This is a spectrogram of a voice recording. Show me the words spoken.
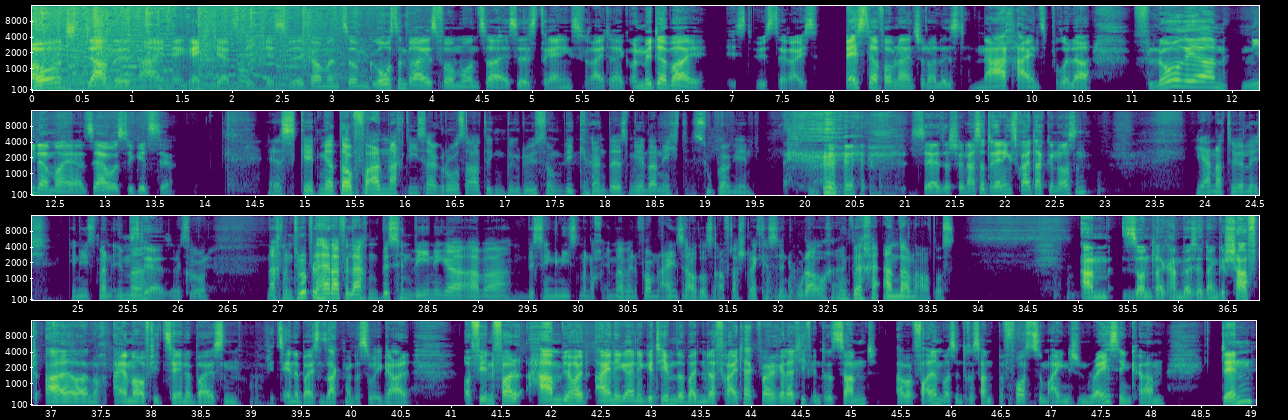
Und damit ein recht herzliches Willkommen zum großen Preis von Monza. Es ist Trainingsfreitag und mit dabei ist Österreichs bester Formel 1 Journalist nach Heinz Brüller, Florian Niedermeyer. Servus, wie geht's dir? Es geht mir top, vor allem nach dieser großartigen Begrüßung. Wie könnte es mir da nicht super gehen? sehr, sehr schön. Hast du Trainingsfreitag genossen? Ja, natürlich. Genießt man immer. Sehr, sehr also, cool. Nach einem Tripleheader vielleicht ein bisschen weniger, aber ein bisschen genießt man doch immer, wenn Formel 1 Autos auf der Strecke sind oder auch irgendwelche anderen Autos. Am Sonntag haben wir es ja dann geschafft, aber noch einmal auf die Zähne beißen. Auf die Zähne beißen sagt man das so egal. Auf jeden Fall haben wir heute einige, einige Themen dabei, denn der Freitag war relativ interessant, aber vor allem was interessant, bevor es zum eigentlichen Racing kam. Denn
